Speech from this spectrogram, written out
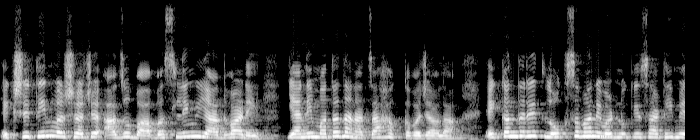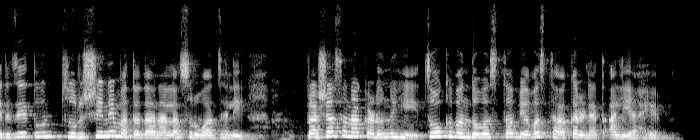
एकशे तीन वर्षाचे आजोबा बसलिंग यादवाडे यांनी मतदानाचा हक्क बजावला. एकंदरीत लोकसभा निवडणुकीसाठी मिरजेतून चुरशीने मतदानाला सुरुवात झाली. प्रशासनाकडूनही चोख बंदोबस्त व्यवस्था करण्यात आली आहे.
